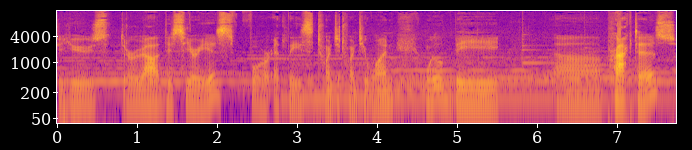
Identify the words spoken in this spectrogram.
to use throughout this series for at least 2021 will be uh, practice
